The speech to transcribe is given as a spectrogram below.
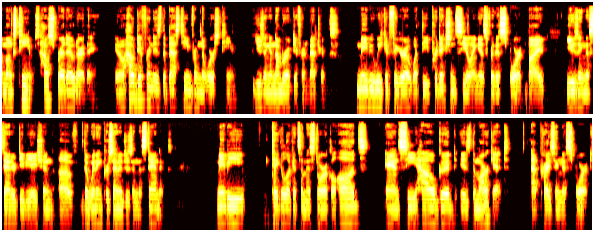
amongst teams. How spread out are they? You know, how different is the best team from the worst team using a number of different metrics? Maybe we could figure out what the prediction ceiling is for this sport by using the standard deviation of the winning percentages in the standings. Maybe take a look at some historical odds and see how good is the market at pricing this sport.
